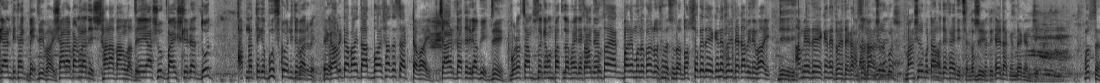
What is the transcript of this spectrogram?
গ্যারান্টি থাকবে। জি ভাই। সারা বাংলাদেশ। সারা বাংলাদেশ। যে আসুক বাইশ লিটার দুধ আপনার থেকে বুঝ করে নিতে পারবে। এই গাভিটা ভাই দাঁত বয়স আছে চারটা ভাই। চার দাঁতের গাভী? জি। গোটা চামচুটা কেমন পাতলা ভাই দেখা দেন। চামচুটা একবারে মনে করেন রসুনের সুতা দর্শকদের যে এখানে ধরে দেখাবি নি ভাই। জি জি আমি এই যে এখানে ধরে দেখাচ্ছি। আচ্ছা মাংসের উপর মাংসের উপর টানতে দেখাই দিচ্ছেন হ্যাঁ। জি। দর্শকরা দেখতে- এই দেখেন দেখেন। জি। বুঝছেন?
